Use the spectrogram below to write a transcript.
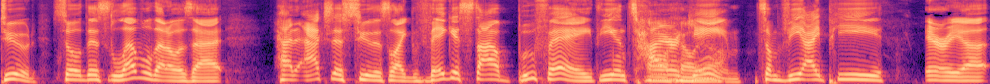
Dude, so this level that I was at had access to this like Vegas style buffet the entire Oh, hell yeah. game. Some VIP area.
